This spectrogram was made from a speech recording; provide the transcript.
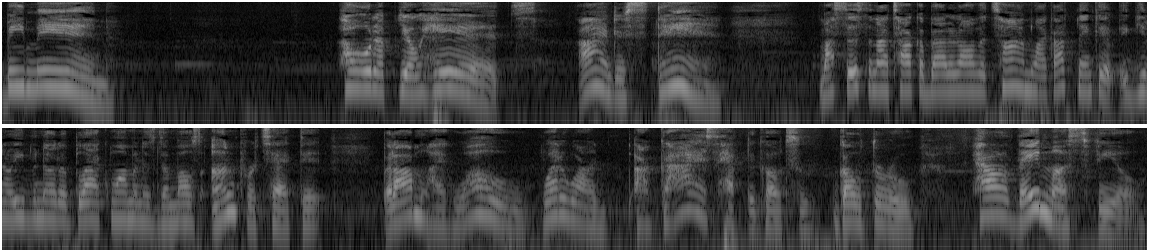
be men. Hold up your heads. I understand. My sister and I talk about it all the time. Like I think it, you know, even though the black woman is the most unprotected, but I'm like, whoa, what do our, our guys have to go to go through? How they must feel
